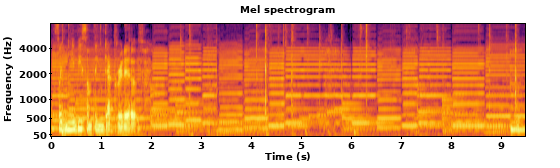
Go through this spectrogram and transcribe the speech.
It's like maybe something decorative. Mm.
